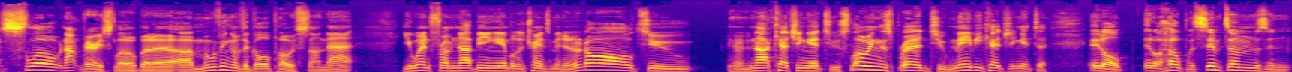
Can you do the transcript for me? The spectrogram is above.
slow, not very slow, but a, a moving of the goalposts on that. You went from not being able to transmit it at all to you know not catching it to slowing the spread to maybe catching it to it'll it'll help with symptoms and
